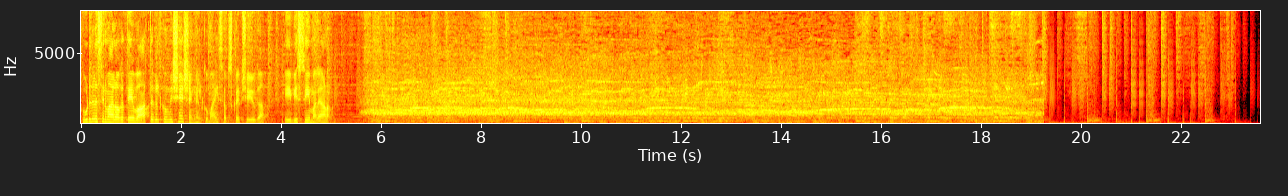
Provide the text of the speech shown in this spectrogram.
കൂടുതൽ സിനിമാ ലോകത്തെ വാർത്തകൾക്കും വിശേഷങ്ങൾക്കുമായി സബ്സ്ക്രൈബ് ചെയ്യുക. A B C Malayalam.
